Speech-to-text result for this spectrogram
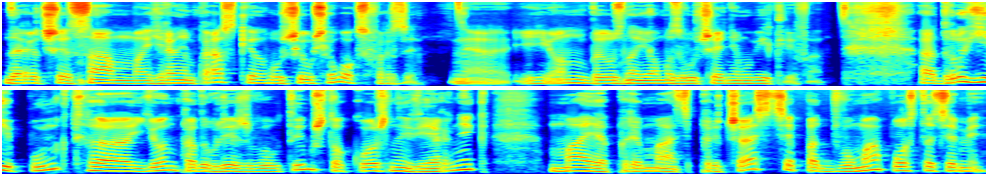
дарэчы сам геранем праскі вучыўся ў оксфордзе і ён быў знаёмы з вучэннем вікліфа другі пункт ён прадугледжваў тым што кожны вернік мае прымаць прычасце пад двума постацямі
